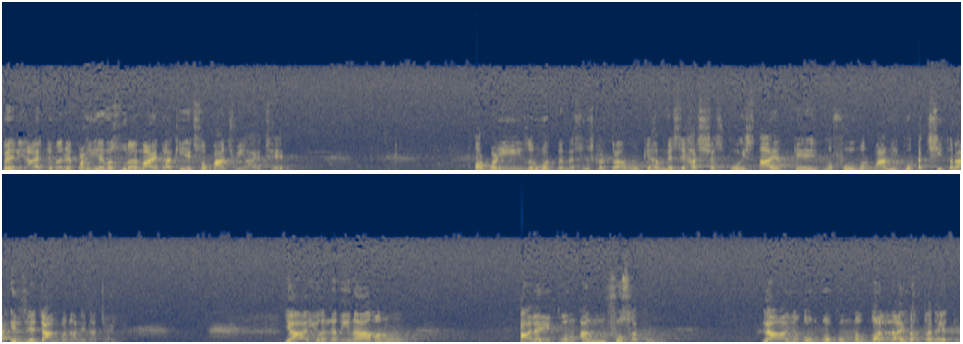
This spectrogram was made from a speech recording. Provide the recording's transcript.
پہلی آیت جو میں نے پڑھی ہے وہ سورہ معدہ کی ایک سو پانچویں آیت ہے۔ اور بڑی ضرورت میں محسوس کرتا ہوں کہ ہم میں سے ہر شخص کو اس آیت کے مفہوم اور معنی کو اچھی طرح حرز جان بنا لینا چاہیے۔ یا ایوہ الذین آمنوا علیکم انفسکم، لا یضرکم من ضل اذا اهتدیتم۔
